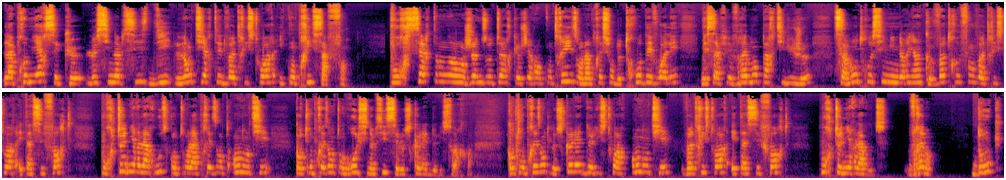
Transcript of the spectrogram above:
La première, c'est que le synopsis dit l'entièreté de votre histoire, y compris sa fin. Pour certains jeunes auteurs que j'ai rencontrés, ils ont l'impression de trop dévoiler, mais ça fait vraiment partie du jeu. Ça montre aussi, mine de rien, que votre fin, votre histoire est assez forte pour tenir la route quand on la présente en entier. Quand on présente, en gros, le synopsis, c'est le squelette de l'histoire. Quand on présente le squelette de l'histoire en entier, votre histoire est assez forte pour tenir la route. Vraiment. Donc,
